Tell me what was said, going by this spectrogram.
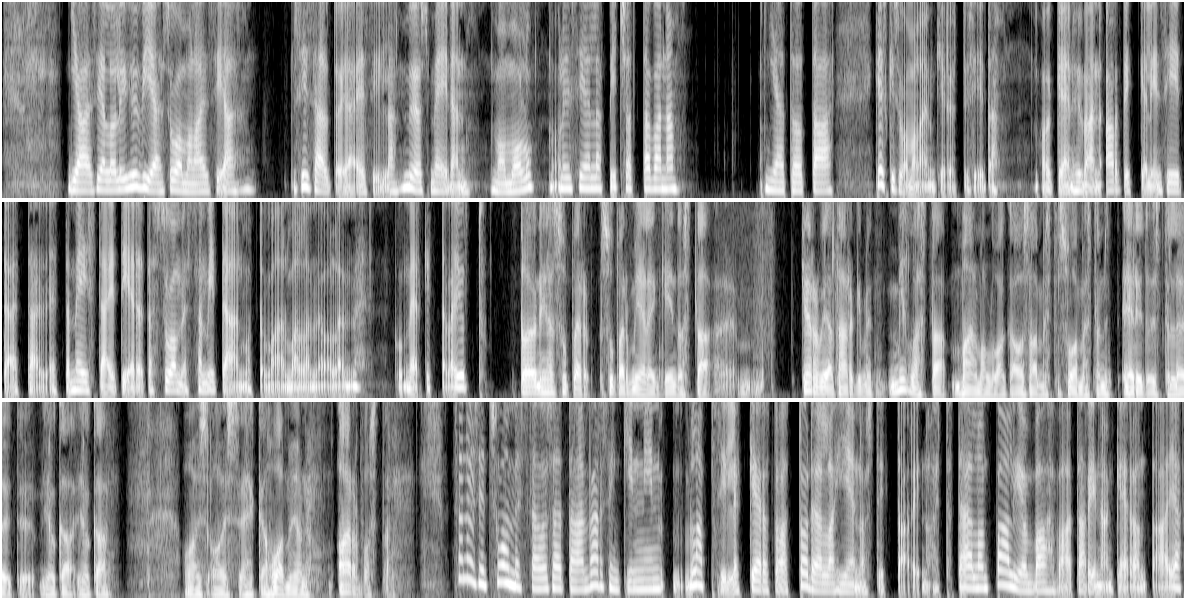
Ja siellä oli hyviä suomalaisia sisältöjä esillä. Myös meidän Momolu oli siellä pitchattavana. Ja tota, keskisuomalainen kirjoitti siitä oikein hyvän artikkelin siitä, että, että meistä ei tiedetä Suomessa mitään, mutta maailmalla me olemme merkittävä juttu. Toi on ihan super, super mielenkiintoista. Kerro vielä tarkemmin, että millaista maailmanluokan osaamista Suomesta nyt erityisesti löytyy, joka, joka olisi, olisi ehkä huomion arvosta? Sanoisin, että Suomessa osataan varsinkin niin lapsille kertoa todella hienosti tarinoita. Täällä on paljon vahvaa tarinankerrontaa ja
